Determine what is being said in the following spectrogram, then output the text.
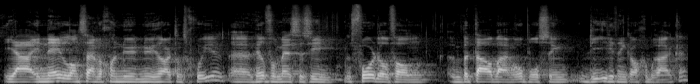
ja, in Nederland zijn we gewoon nu, nu heel hard aan het groeien. Uh, heel veel mensen zien het voordeel van een betaalbare oplossing die iedereen kan gebruiken.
